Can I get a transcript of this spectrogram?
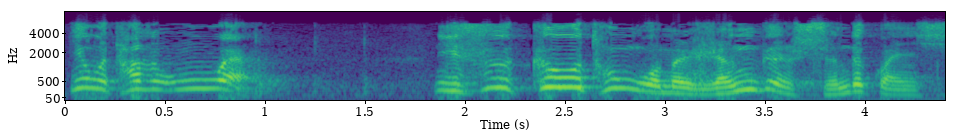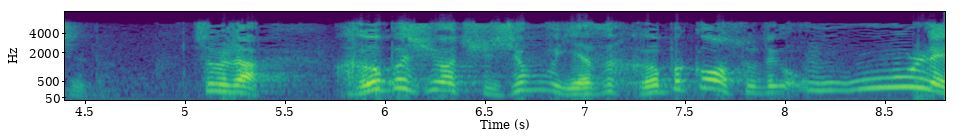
因为他是屋外，你是沟通我们人跟神的关系的，是不是？何不需要娶媳妇，也是何不告诉这个屋屋来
